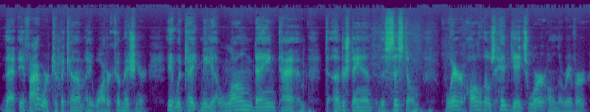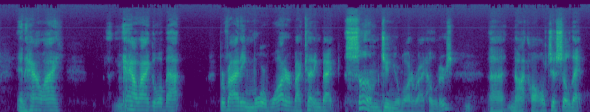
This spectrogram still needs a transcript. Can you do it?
that if I were to become a water commissioner, it would take me a long dang time to understand the system where all of those head gates were on the river and how I mm-hmm. how I go about providing more water by cutting back some junior water right holders, uh, not all, just so that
